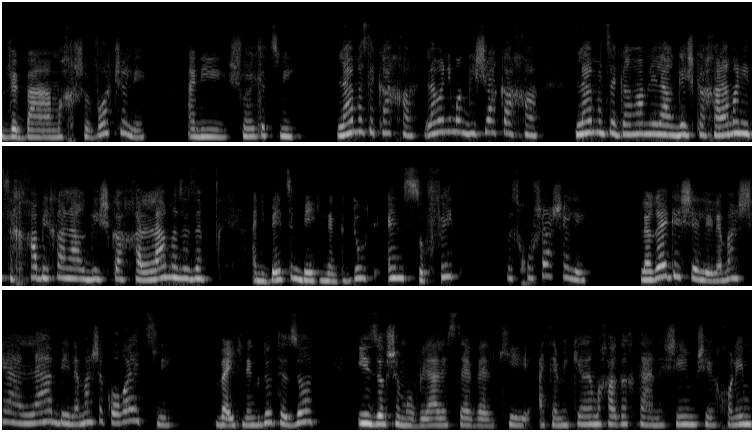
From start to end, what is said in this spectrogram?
ובמחשבות שלי, אני שואלת את עצמי, למה זה ככה? למה אני מרגישה ככה? למה זה גרם לי להרגיש ככה? למה אני צריכה בכלל להרגיש ככה? למה זה זה? אני בעצם בהתנגדות אינסופית לתחושה שלי, לרגש שלי, למה שעלה בי, למה שקורה אצלי. וההתנגדות הזאת היא זו שמובילה לסבל, כי אתם מכירים אחר כך את האנשים שיכולים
